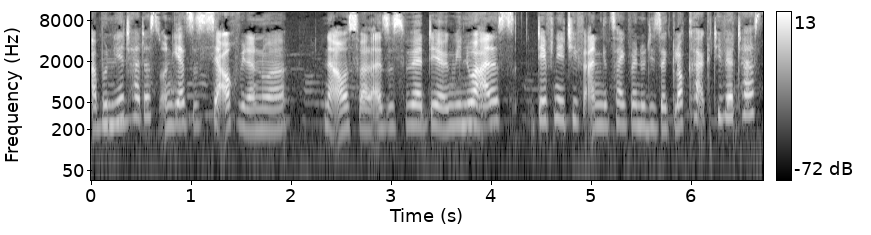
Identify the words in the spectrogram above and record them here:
abonniert mhm. hattest. Und jetzt ist es ja auch wieder nur eine Auswahl. Also es wird dir irgendwie nur alles definitiv angezeigt, wenn du diese Glocke aktiviert hast.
